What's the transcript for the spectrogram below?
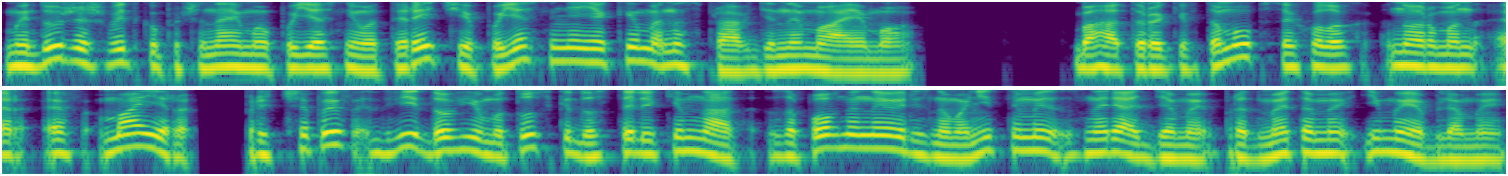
Ми дуже швидко починаємо пояснювати речі, пояснення яким насправді не маємо. Багато років тому психолог Норман Р. Ф. Майер причепив дві довгі мотузки до стелі кімнат, заповненої різноманітними знаряддями, предметами і меблями.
